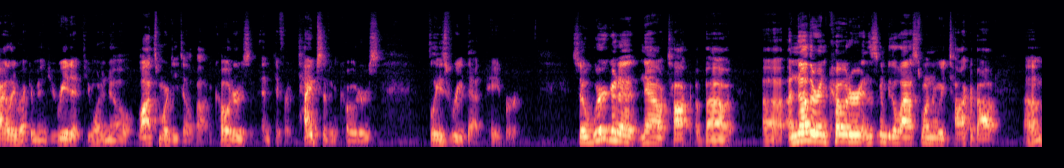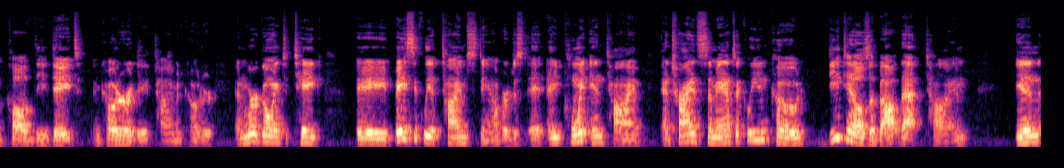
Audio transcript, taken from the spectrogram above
highly recommend you read it. If you want to know lots more detail about encoders and different types of encoders, please read that paper. So we're going to now talk about uh, another encoder, and this is going to be the last one we talk about, um, called the date encoder or date time encoder. And we're going to take a basically a timestamp or just a, a point in time and try and semantically encode details about that time in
